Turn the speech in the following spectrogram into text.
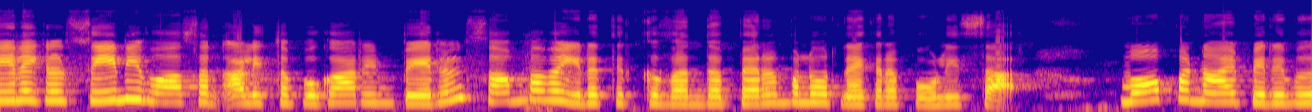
நிலையில் சீனிவாசன் அளித்த புகாரின் பேரில் சம்பவ இடத்திற்கு வந்த பெரம்பலூர் நகர போலீசார் மோப்ப நாய் பிரிவு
